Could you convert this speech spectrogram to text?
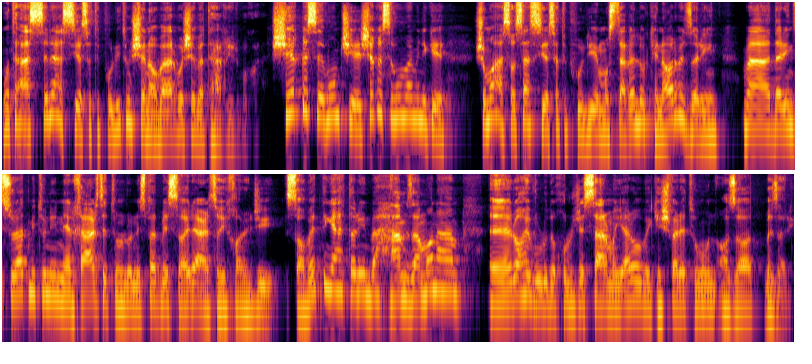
متأثر از سیاست پولیتون شناور باشه و تغییر بکنه. شق سوم چیه؟ شق سوم هم اینه که شما اساسا سیاست پولی مستقل رو کنار بذارین و در این صورت می‌تونین نرخ ارزتون رو نسبت به سایر ارزهای خارجی ثابت نگه دارین و همزمان هم راه ورود و خروج سرمایه رو به کشورتون آزاد بذارین.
